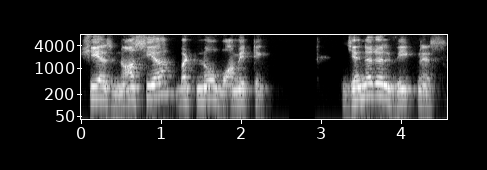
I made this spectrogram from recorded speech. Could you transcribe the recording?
She has nausea but no vomiting, general weakness,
